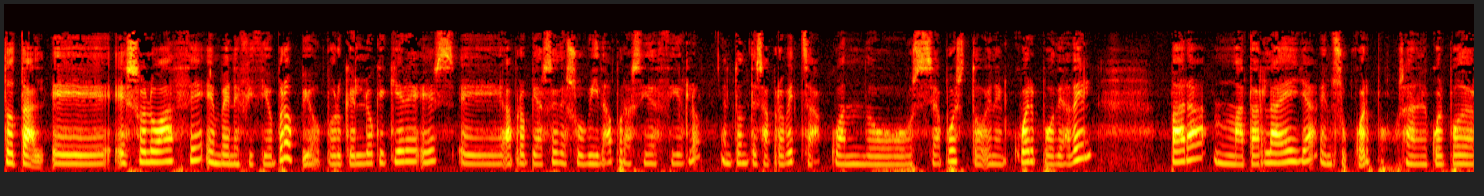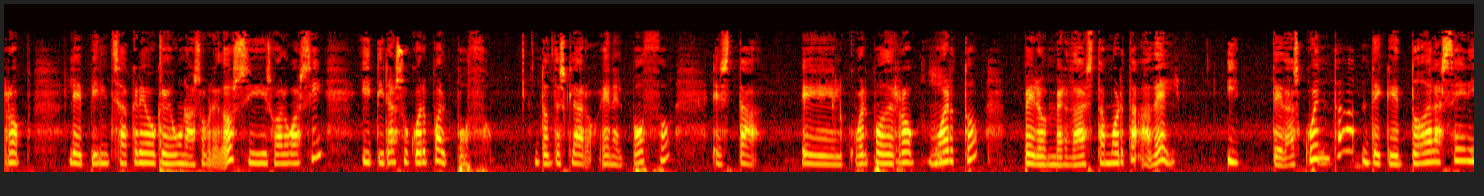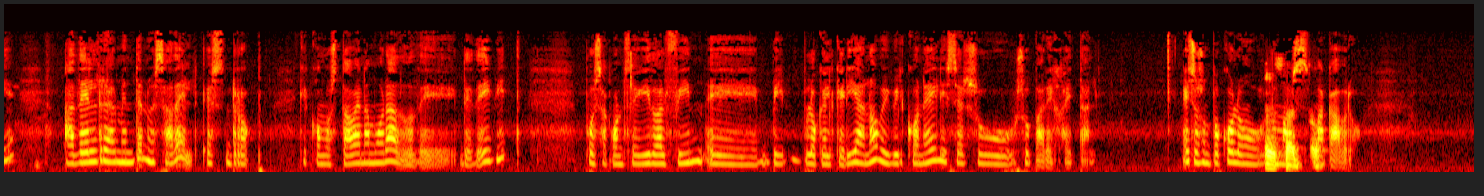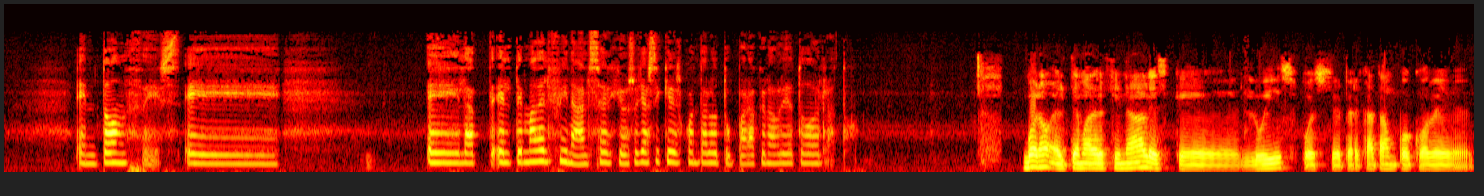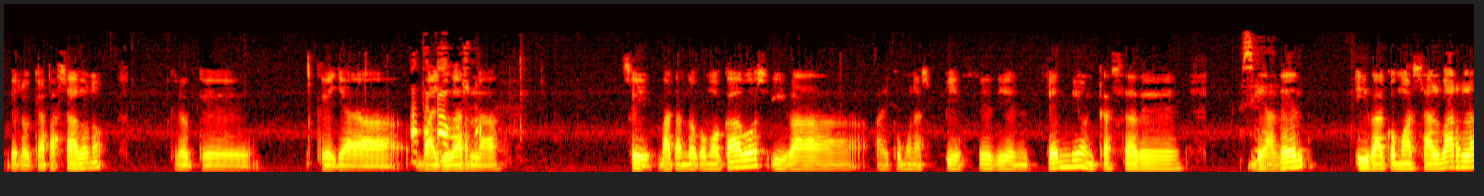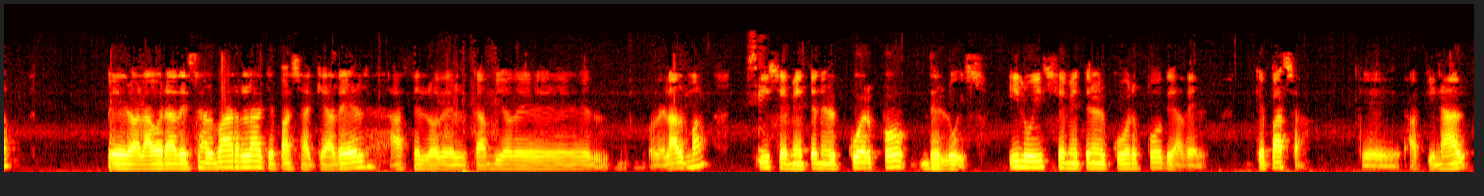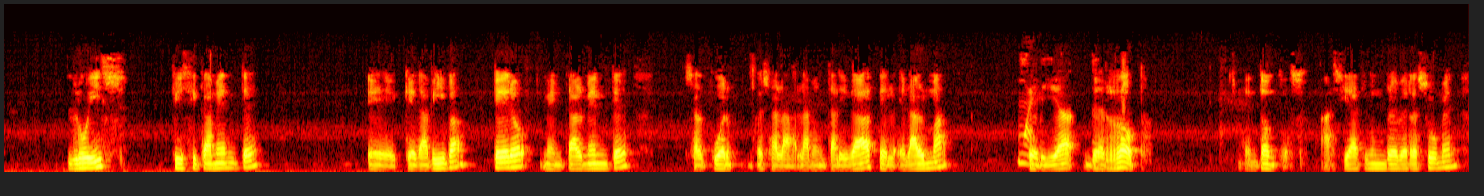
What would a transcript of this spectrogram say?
Total, eh, eso lo hace en beneficio propio, porque él lo que quiere es eh, apropiarse de su vida, por así decirlo. Entonces aprovecha cuando se ha puesto en el cuerpo de Adele para matarla a ella en su cuerpo, o sea, en el cuerpo de Rob. Le pincha creo que una sobredosis o algo así y tira su cuerpo al pozo. Entonces, claro, en el pozo está el cuerpo de Rob muerto, pero en verdad está muerta Adele. Y te das cuenta de que toda la serie Adele realmente no es Adele, es Rob, que como estaba enamorado de, de David, pues ha conseguido al fin eh, lo que él quería, ¿no? Vivir con él y ser su, su pareja y tal. Eso es un poco lo, lo más macabro. Entonces, eh, eh, la- el tema del final, Sergio, eso ya si quieres cuéntalo tú para que no hable todo el rato. Bueno, el tema del final es que Luis pues se percata un poco de, de lo que ha pasado, ¿no? Creo que, que ella va a ayudarla. Sí, va atando como cabos y va, hay como una especie de incendio en casa de, Sí, de Adele y va como a salvarla, pero a la hora de salvarla, ¿qué pasa? Que Adele hace lo del cambio del, lo del alma sí, y se mete en el cuerpo de Luis. Y Luis se mete en el cuerpo de Adele. ¿Qué pasa? Que al final Luis físicamente eh, queda viva, pero mentalmente, o sea, el cuerpo, o sea, la, la mentalidad, el, el alma sería de Rob. Entonces, así haciendo un breve resumen,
